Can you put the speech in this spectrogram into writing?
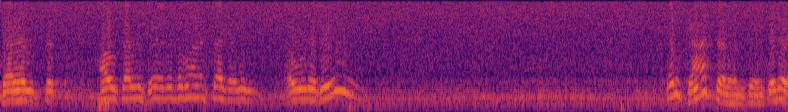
છે આવું ચાલુ છે તો ભગવાન જ થાય આવું નથી ક્યાં જ છે? કોઈ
